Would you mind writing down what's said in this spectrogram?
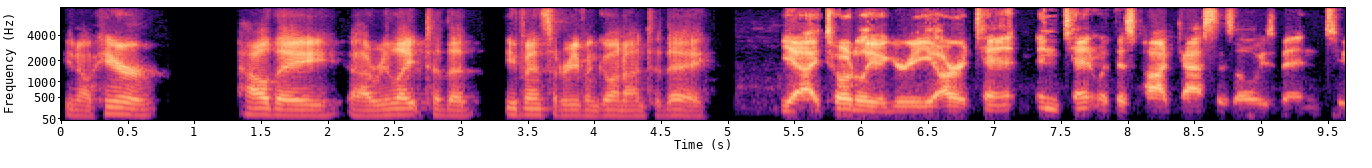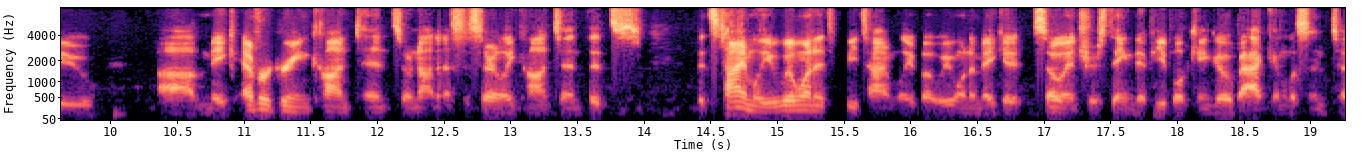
you know, hear how they uh, relate to the events that are even going on today. Yeah, I totally agree. Our intent intent with this podcast has always been to uh, make evergreen content, so not necessarily content that's that's timely. We want it to be timely, but we want to make it so interesting that people can go back and listen to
